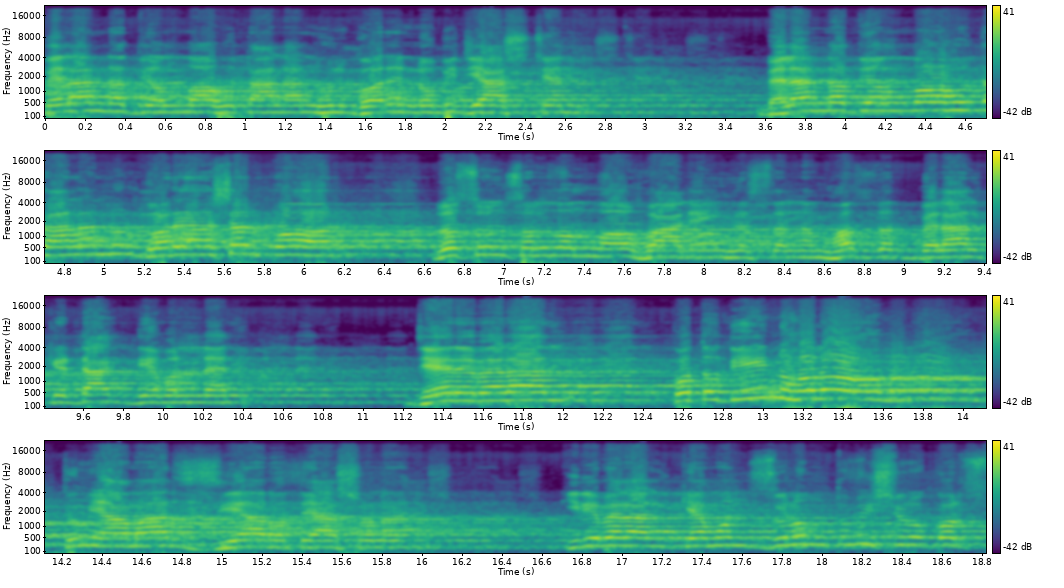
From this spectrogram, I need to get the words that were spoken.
বেলাল রাদিয়াল্লাহু তাআলা আনহুর ঘরে নবীজি আসছেন। বেলাল রাদিয়াল্লাহু তাআলা আনহুর ঘরে আসার পর রাসূল সাল্লাল্লাহু আলাইহি ওয়াসাল্লাম হযরত বেলালকে ডাক দিয়ে বললেন, যে রে বেলাল, কতদিন হলো তুমি আমার জিয়ারতে আসো না? কিরে বেলাল, কেমন জুলুম তুমি শুরু করছ?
